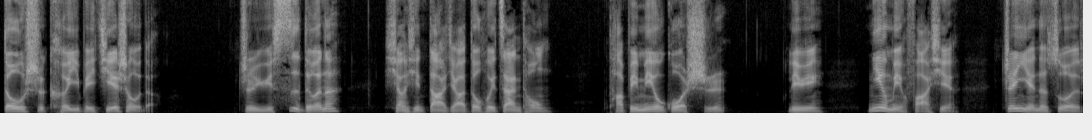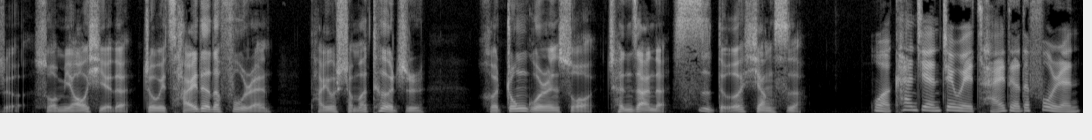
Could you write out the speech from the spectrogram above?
都是可以被接受的。至于四德呢，相信大家都会赞同，他并没有过时。丽云，你有没有发现，箴言的作者所描写的这位才德的妇人，她有什么特质和中国人所称赞的四德相似？我看见这位才德的妇人，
